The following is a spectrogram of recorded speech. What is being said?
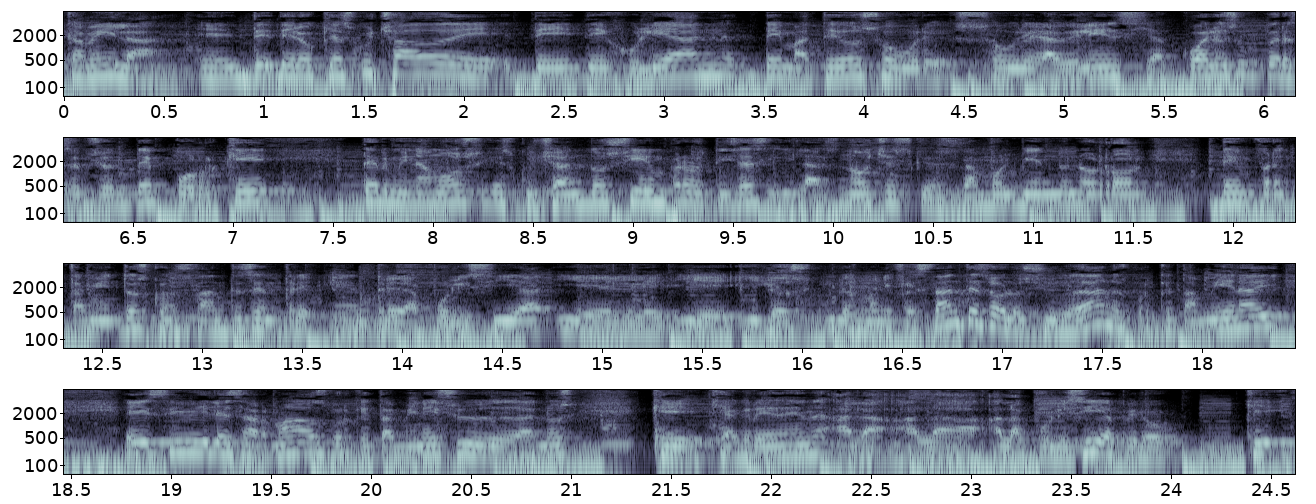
Camila, eh, de, lo que ha escuchado de, de, Julián, de Mateo sobre, sobre la violencia, ¿cuál es su percepción de por qué terminamos escuchando siempre noticias y las noches que se están volviendo un horror de enfrentamientos constantes entre, entre la policía y, el, y, los, y los manifestantes o los ciudadanos? Porque también hay eh, civiles armados, porque también hay ciudadanos que, que agreden a la, a, la, a la, policía, pero ¿qué,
